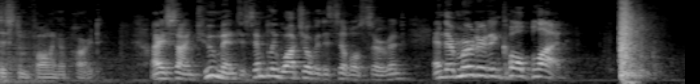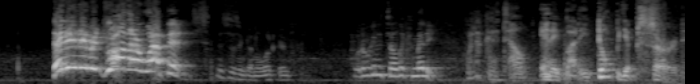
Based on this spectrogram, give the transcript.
System falling apart? I assigned two men to simply watch over the civil servant, and they're murdered in cold blood. They didn't even draw their weapons! This isn't going to look good. What are we going to tell the committee? We're not going to tell anybody. Don't be absurd.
